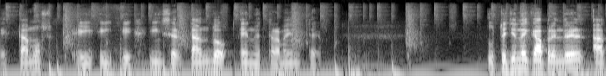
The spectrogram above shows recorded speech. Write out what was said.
estamos insertando en nuestra mente. Usted tiene que aprender a,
